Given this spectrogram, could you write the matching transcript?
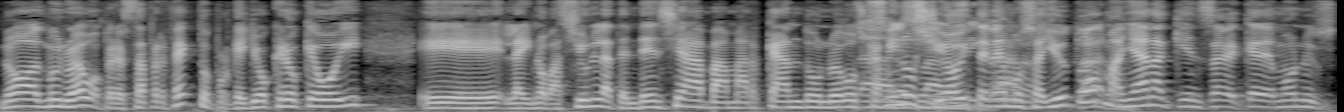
No, es muy nuevo, pero está perfecto, porque yo creo que hoy eh, la innovación y la tendencia va marcando nuevos Claro, caminos. claro, y hoy sí, tenemos claro, a YouTube, claro. mañana quién sabe qué demonios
